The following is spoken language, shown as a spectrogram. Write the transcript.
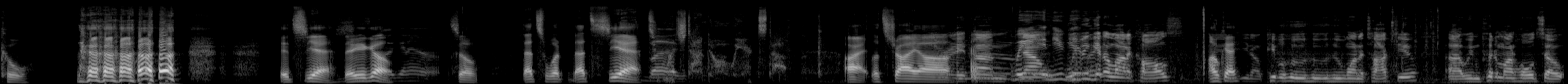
Cool. it's, yeah, there you go. So that's what, that's, yeah, too much time doing weird stuff. All right, let's try, uh, All right, um, Wait, now, and you we've been like- getting a lot of calls. Okay. and, you know, people who, who, who want to talk to you. Uh, we can put them on hold, so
